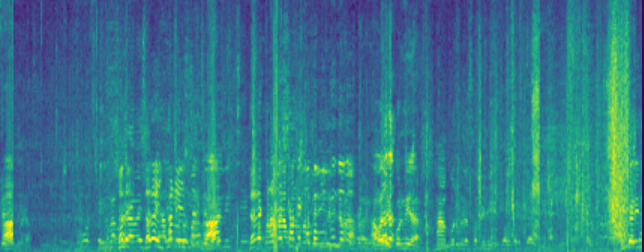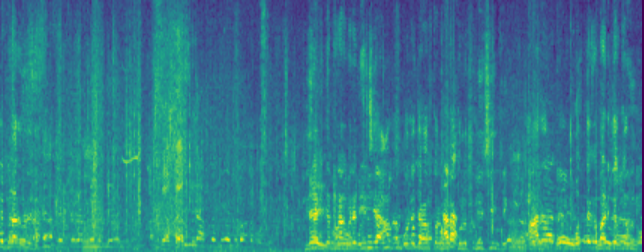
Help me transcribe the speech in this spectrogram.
হ্যাঁ? আমাদের কর্মীরা। হ্যাঁ কর্মীরা সব ফেলা করে দিয়েছে। করে দিয়েছে আমরা বলে যা করে ফেলাগুলো তুলেছি আর প্রত্যেকের বাড়িতে কেউ নেই।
